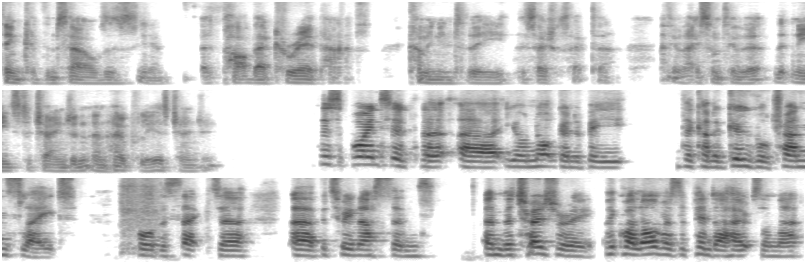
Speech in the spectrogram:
think of themselves as, you know, as part of their career path coming into the, the social sector. I think that is something that, that needs to change and, and hopefully is changing. Disappointed that uh, you're not going to be the kind of Google Translate for the sector uh, between us and and the Treasury. I think quite a lot of us have pinned our hopes on that.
